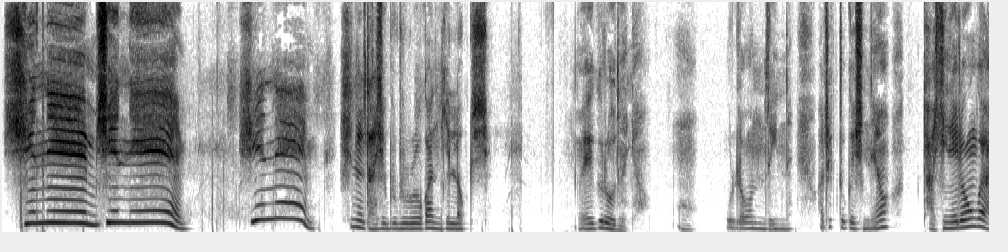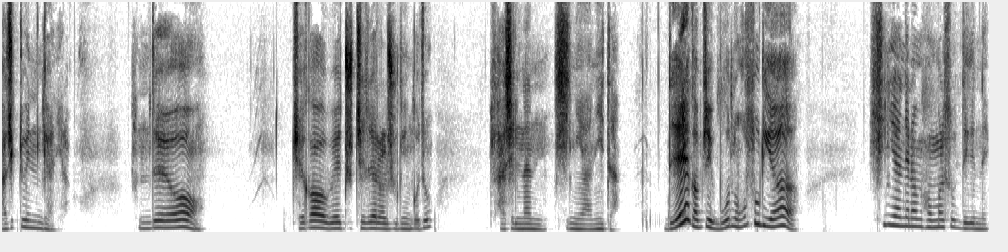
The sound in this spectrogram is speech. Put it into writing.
신님, 신님, 신님. 신을 다시 부르러 간 길럭씨. 왜 그러느냐? 어, 올라왔는데 있네. 아직도 계시네요. 다시 내려온 거야. 아직도 있는 게 아니라. 근데요, 제가 왜 주최자를 죽인 거죠? 사실 난 신이 아니다. 네? 갑자기 뭔 헛소리야? 신이 아니라면 반말 써도 되겠네.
